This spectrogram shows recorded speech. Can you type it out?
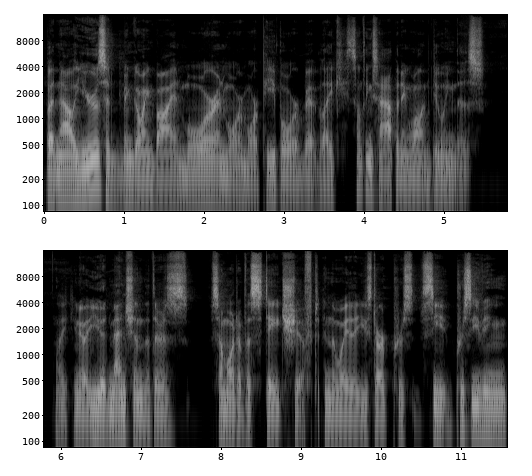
But now years had been going by, and more and more and more people were like, something's happening while I'm doing this. Like, you know, you had mentioned that there's somewhat of a state shift in the way that you start perce- perceiving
